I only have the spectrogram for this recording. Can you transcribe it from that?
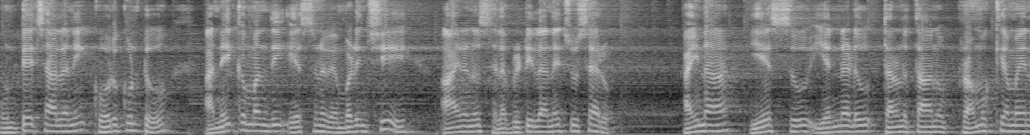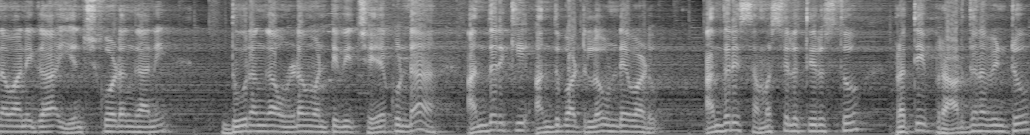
ఉంటే చాలని కోరుకుంటూ అనేక మంది యేసును వెంబడించి ఆయనను సెలబ్రిటీలానే చూశారు. అయినా యేసు ఎన్నడూ తనను తాను ప్రాముఖ్యమైన వానిగా ఎంచుకోవడం కానీ దూరంగా ఉండడం వంటివి చేయకుండా అందరికీ అందుబాటులో ఉండేవాడు. అందరి సమస్యలు తీరుస్తూ ప్రతి ప్రార్థన వింటూ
